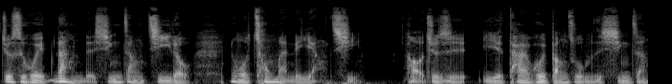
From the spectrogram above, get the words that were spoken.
就是会让你的心脏肌肉能够充满了氧气。好，就是也它会帮助我们的心脏，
